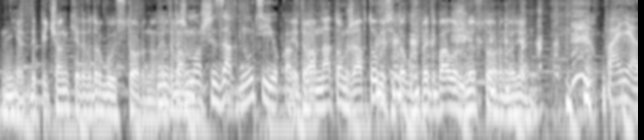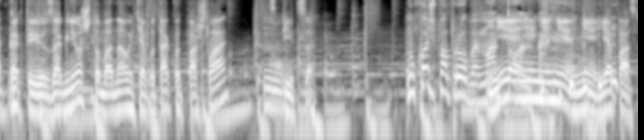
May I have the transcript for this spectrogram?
Нет, до печенки это в другую сторону. Ну, это, ты же вам, можешь и загнуть ее как-то. это вам на том же автобусе, только в противоположную сторону, Лен. Понятно. Как ты ее загнешь, чтобы она у тебя вот так вот пошла, спица? Ну, хочешь попробуем, Антон? Не-не-не, я пас.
